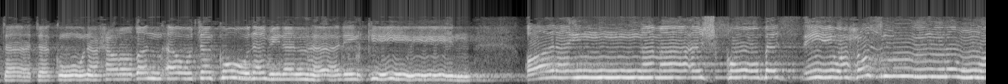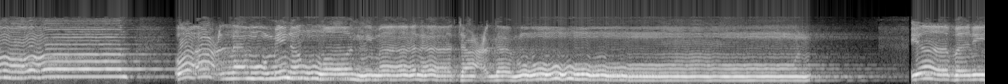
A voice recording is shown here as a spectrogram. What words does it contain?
حتى تكون حرضا أو تكون من الهالكين. قال إنما أشكو بثي وحزني إلى الله وأعلم من الله ما لا تعلمون. يا بني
